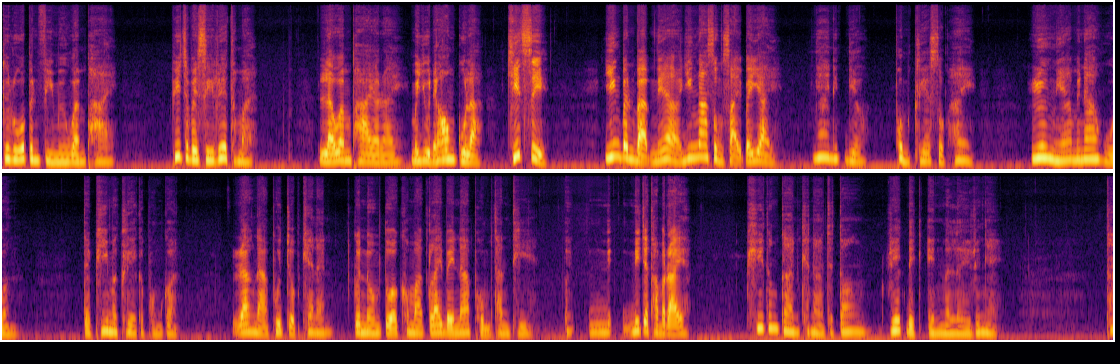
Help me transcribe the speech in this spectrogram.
ก็รู้ว่าเป็นฝีมือแวมไพร์ พี่จะไปซีเรียสทำไม แล้วแวมไพร์อะไรมาอยู่ในห้องกูล่ะ คิดสิ ยิ่งเป็นแบบเนี้ย ยิ่งน่าสงสัยไปใหญ่ ง่ายนิดเดียว ผมเคลียร์ศพให้ เรื่องเนี้ยไม่น่าห่วง แต่พี่มาเคลียร์กับผมก่อน ร่างหนาพูดจบแค่นั้น ก็โน้มตัวเข้ามาใกล้ใบหน้าผมทันทีนนี่จะทำอะไร พี่ต้องการขนาดจะต้องเรียกเด็กเอ็นมาเลยหรือไง ถ้า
